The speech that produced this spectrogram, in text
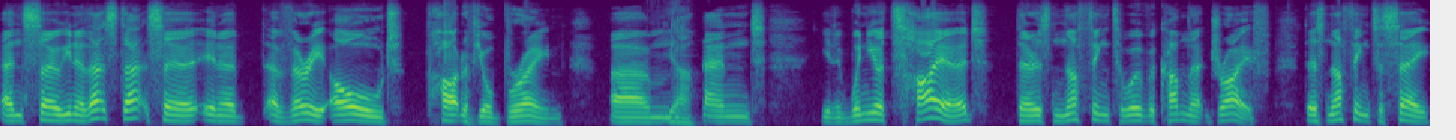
and so you know that's that's a in a, a very old part of your brain um, Yeah. and you know when you're tired there is nothing to overcome that drive there's nothing to say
